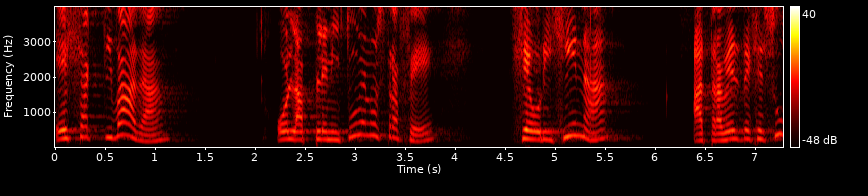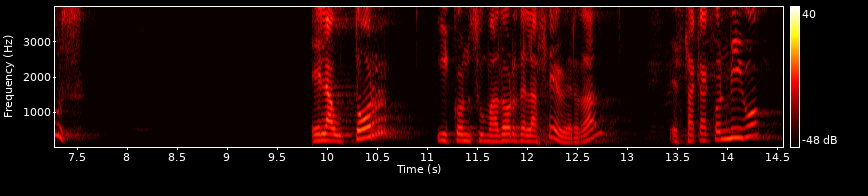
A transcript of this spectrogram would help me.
es activada o la plenitud de nuestra fe se origina a través de Jesús, el autor y consumador de la fe, ¿verdad? ¿Está acá conmigo?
